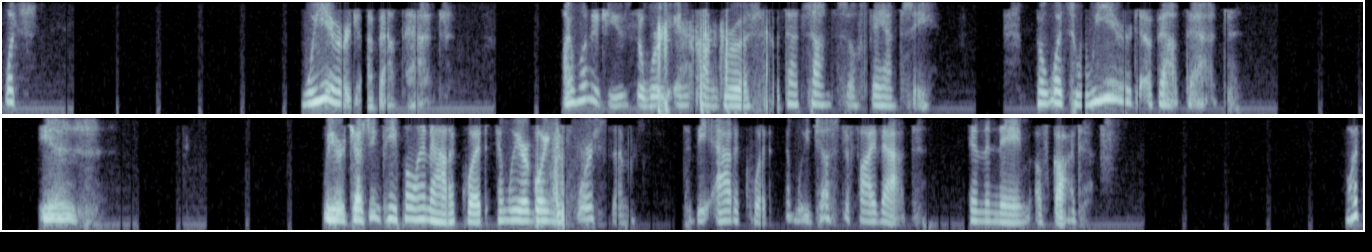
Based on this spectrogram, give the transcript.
What's weird about that? I wanted to use the word incongruous, but that sounds so fancy. But what's weird about that is we are judging people inadequate and we are going to force them to be adequate and we justify that in the name of God. What's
